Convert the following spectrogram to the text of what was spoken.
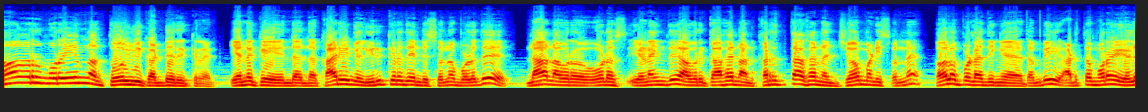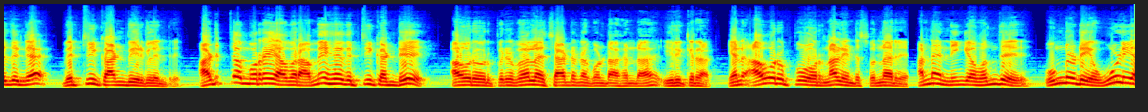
ஆறு முறையும் நான் தோல்வி கண்டு இருக்கிறேன் எனக்கு இந்த இந்த காரியங்கள் இருக்கிறது என்று சொன்ன பொழுது நான் அவரோட இணைந்து அவருக்காக நான் கருத்தாக நான் ஜெர்மனி சொன்னேன். கவலைப்படாதீங்க தம்பி அடுத்த முறை எழுதுங்க வெற்றி காண்பீர்கள் என்று. அடுத்த முறை அவர் அமேக வெற்றி கண்டு அவர் ஒரு பிரபல சாட்டனை கொண்டாகண்டா இருக்கிறார். என அவர் இப்போ ஒரு நாள் என்று சொன்னாரு அண்ணன் நீங்க வந்து உங்களுடைய ஊழிய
